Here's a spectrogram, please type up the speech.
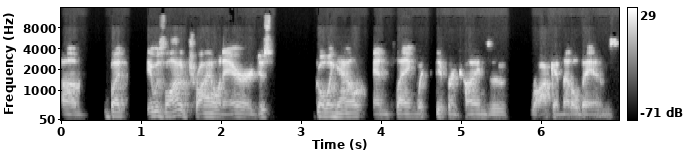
Um, but it was a lot of trial and error, just going out and playing with different kinds of rock and metal bands,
